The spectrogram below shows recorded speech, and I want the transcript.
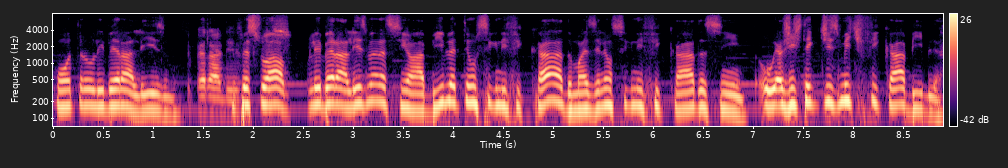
contra o liberalismo. O Liberalismo. pessoal, o liberalismo era assim, ó, a Bíblia tem um significado, mas ele é um significado assim, o- a gente tem que desmitificar a Bíblia.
